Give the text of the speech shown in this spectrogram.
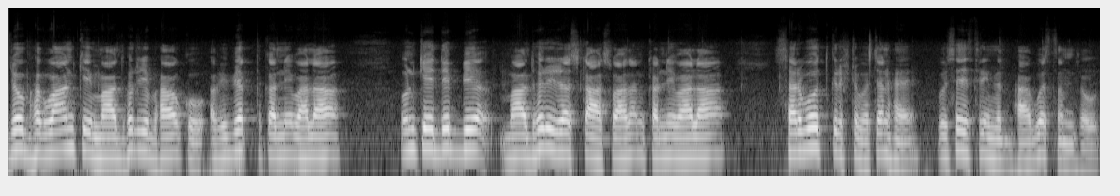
जो भगवान के माधुर्य भाव को अभिव्यक्त करने वाला, उनके दिव्य माधुर्य रस का आस्वादन करने वाला सर्वोत्कृष्ट वचन है, उसे श्रीमद्भागवत समझो।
